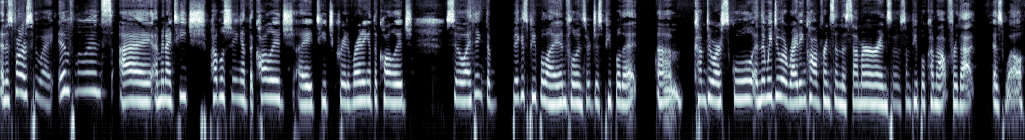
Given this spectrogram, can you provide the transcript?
And as far as who I influence, I, I mean, I teach publishing at the college. I teach creative writing at the college. So I think the biggest people I influence are just people that um, come to our school. And then we do a writing conference in the summer. And so some people come out for that as well.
